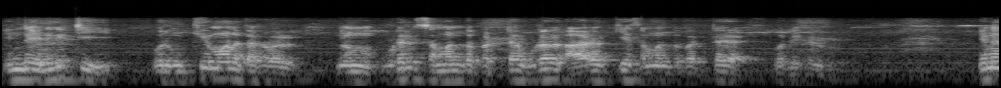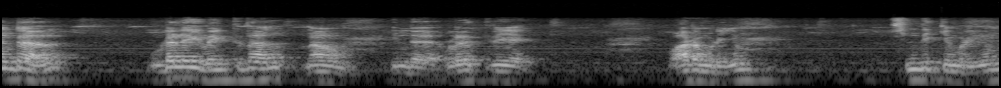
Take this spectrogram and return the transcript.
இன்றைய நிகழ்ச்சி ஒரு முக்கியமான தகவல். நம் உடல் சம்பந்தப்பட்ட உடல் ஆரோக்கிய சம்பந்தப்பட்ட ஒரு நிகழ்வு. ஏனென்றால் உடலை வைத்துதான் நாம் இந்த உலகத்திலே வாழ முடியும் சிந்திக்க முடியும்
